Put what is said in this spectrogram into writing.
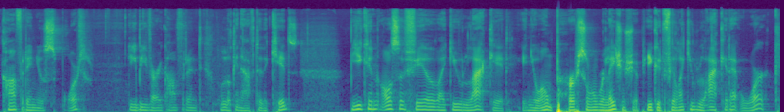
confident in your sport, you could be very confident looking after the kids but you can also feel like you lack it in your own personal relationship. You could feel like you lack it at work.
